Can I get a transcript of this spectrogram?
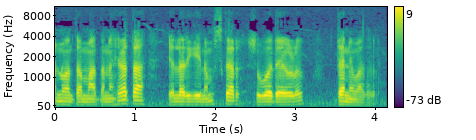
ಅನ್ನುವಂಥ ಮಾತನ್ನು ಹೇಳ್ತಾ ಎಲ್ಲರಿಗೆ ನಮಸ್ಕಾರ, ಶುಭೋದಯಗಳು, ಧನ್ಯವಾದಗಳು.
